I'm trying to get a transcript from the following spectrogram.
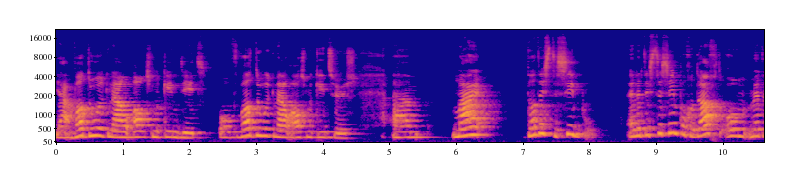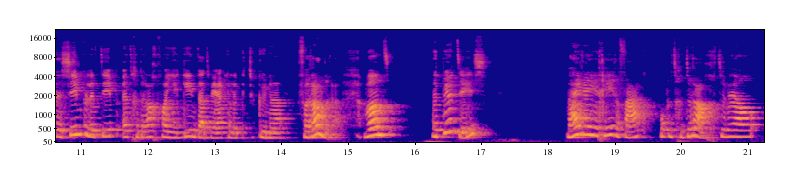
ja, wat doe ik nou als mijn kind dit? Of wat doe ik nou als mijn kind zus? Um, maar dat is te simpel. En het is te simpel gedacht om met een simpele tip het gedrag van je kind daadwerkelijk te kunnen veranderen. Want het punt is, wij reageren vaak op het gedrag, terwijl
